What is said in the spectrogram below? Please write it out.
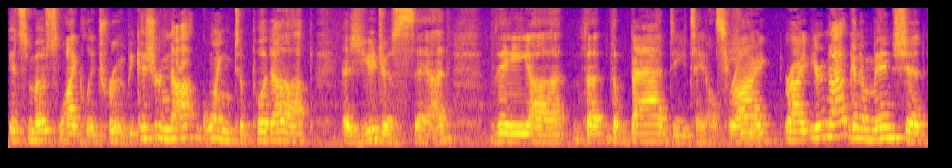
it's most likely true because you're not going to put up, as you just said, the uh, the the bad details, right? Right. You're not going to mention,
